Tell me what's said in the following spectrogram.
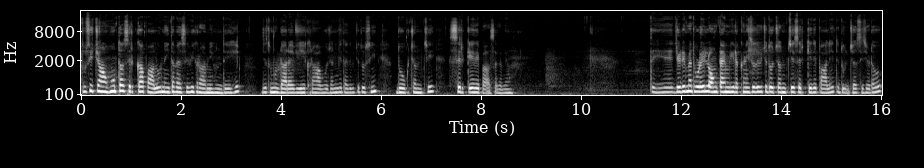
ਤੁਸੀਂ ਚਾਹੋ ਤਾਂ ਸਿਰਕਾ ਪਾ ਲਓ, ਨਹੀਂ ਤਾਂ ਵੈਸੇ ਵੀ ਖਰਾਬ ਨਹੀਂ ਹੁੰਦੇ ਇਹ। ਜੇ ਤੁਹਾਨੂੰ ਡਰ ਹੈ ਵੀ ਇਹ ਖਰਾਬ ਹੋ ਜਾਣਗੇ ਤਾਂ ਇਹਦੇ ਵਿੱਚ ਤੁਸੀਂ ਦੋ ਕੁ ਚਮਚੇ ਸਿਰਕੇ ਦੇ ਪਾ ਸਕਦੇ ਹੋ। ਤੇ ਜਿਹੜੇ ਮੈਂ ਥੋੜੇ ਲੌਂਗ ਟਾਈਮ ਲਈ ਰੱਖਣੀ ਸੀ, ਉਹਦੇ ਵਿੱਚ ਦੋ ਚਮਚੇ ਸਿਰਕੇ ਦੇ ਪਾ ਲਏ ਤੇ ਦੂਜਾ ਸੀ ਜਿਹੜਾ ਉਹ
